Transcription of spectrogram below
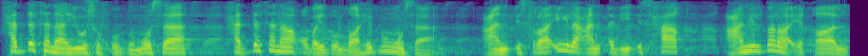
حدثنا يوسف بن موسى حدثنا عبيد الله بن موسى عن إسرائيل عن أبي إسحاق عن البراء قال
